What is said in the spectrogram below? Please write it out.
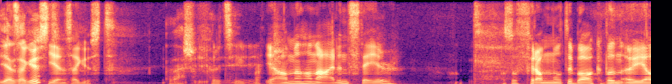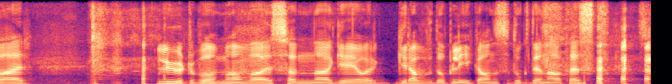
Jens August? Jens August. Det er så forutsigbart. Ja, men han er en stayer. Altså fram og tilbake på den øya der. Lurte på om han var sønn av Georg, gravde opp liket hans og tok DNA-test. Så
